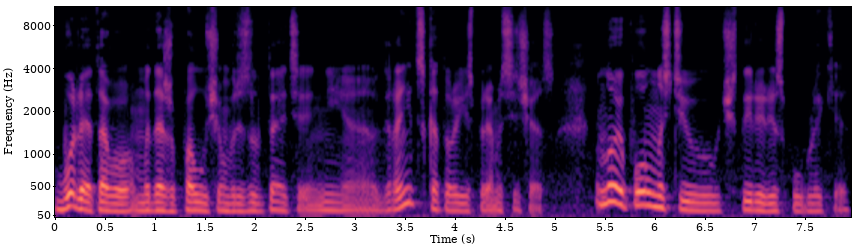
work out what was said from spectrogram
Более того, мы даже получим в результате не границы, которые есть прямо сейчас, но и полностью четыре республики.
